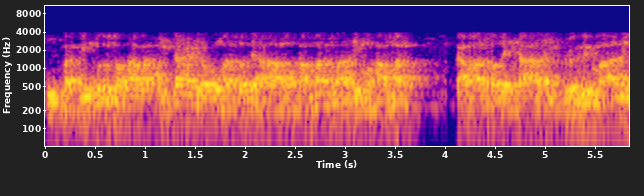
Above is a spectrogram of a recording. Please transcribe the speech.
Sebab itu sholawat kita ya umat soleh ala Muhammad wa ali Muhammad kaman soleh ala Ibrahim wa ali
